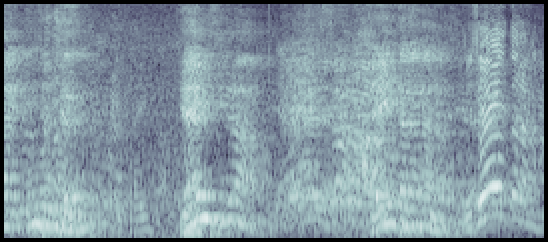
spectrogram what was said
కామారెడ్డి నుంచి వచ్చారు జై శ్రీరామ్. జై తెలంగాణ. జై తెలంగాణ.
